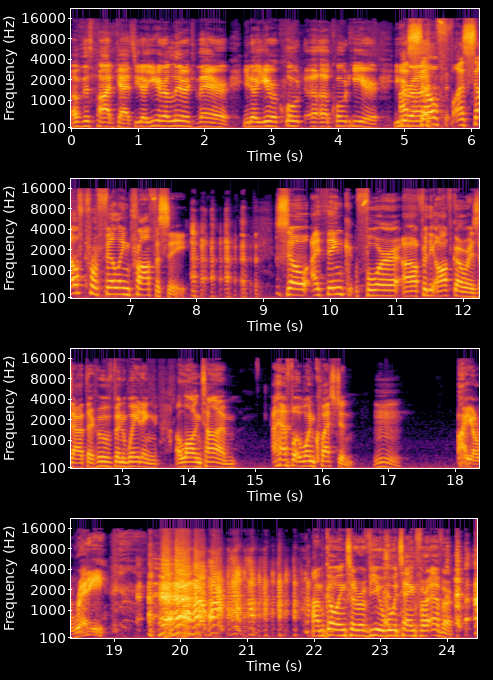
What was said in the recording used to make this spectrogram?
of this podcast. You know, you hear a lyric there. You know, you hear a quote, uh, a quote here. You a hear a, self a self fulfilling prophecy. so I think for uh, for the off goers out there who have been waiting a long time, I have but one question. Are you ready? I'm going to review Wu Tang Forever.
